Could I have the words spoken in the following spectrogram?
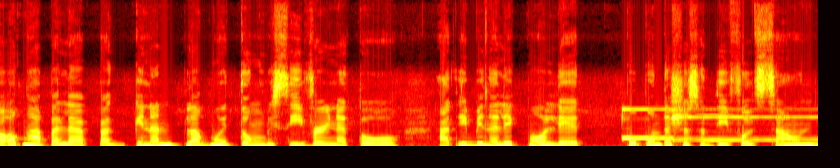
Oo nga pala, pag in-unplug mo itong receiver na to at ibinalik mo ulit, pupunta siya sa default sound.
